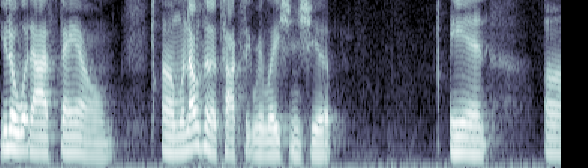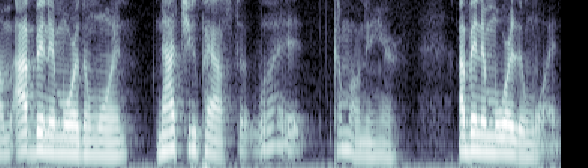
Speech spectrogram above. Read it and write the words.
You know what I found um, when I was in a toxic relationship, and um, I've been in more than one. Not you, Pastor. What? Come on in here. I've been in more than one.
